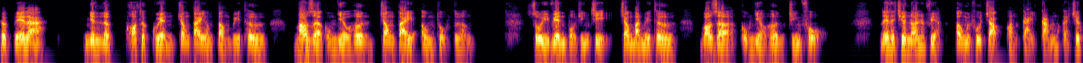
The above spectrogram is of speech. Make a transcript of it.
Thực tế là nhân lực có thực quyền trong tay ông Tổng Bí Thư bao giờ cũng nhiều hơn trong tay ông Thủ tướng. Số ủy viên Bộ Chính trị trong Ban Bí Thư bao giờ cũng nhiều hơn chính phủ. Đấy là chưa nói đến việc ông Nguyễn Phú Trọng còn cải cắm cả chức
